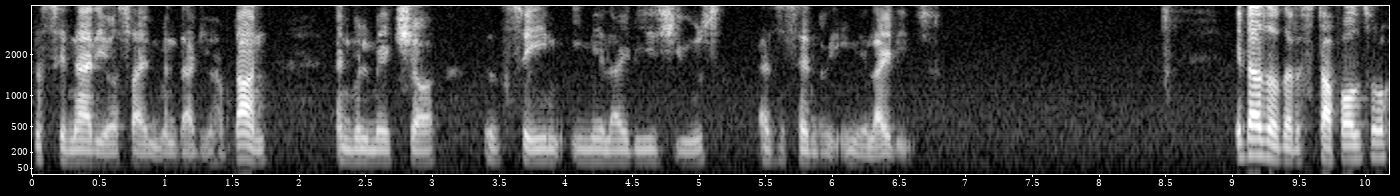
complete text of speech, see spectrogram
the scenario assignment that you have done and will make sure the same email ID is used as the sender email IDs. It does other stuff also.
